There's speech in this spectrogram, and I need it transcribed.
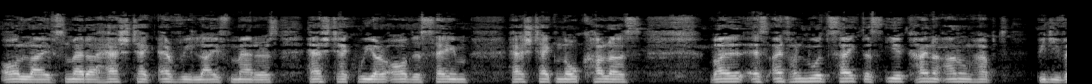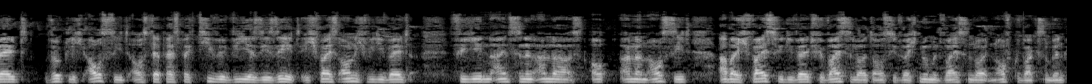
All Lives Matter, Hashtag Every Life Matters, Hashtag We Are All the Same, Hashtag No Colors, weil es einfach nur zeigt, dass ihr keine Ahnung habt, wie die Welt wirklich aussieht aus der Perspektive, wie ihr sie seht. Ich weiß auch nicht, wie die Welt für jeden einzelnen anders, anderen aussieht, aber ich weiß, wie die Welt für weiße Leute aussieht, weil ich nur mit weißen Leuten aufgewachsen bin.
